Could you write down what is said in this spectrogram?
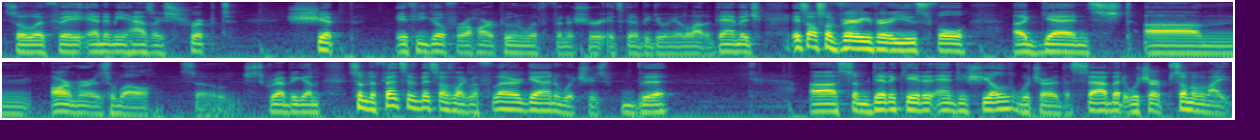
So if a enemy has a stripped ship, if you go for a harpoon with a finisher, it's going to be doing a lot of damage. It's also very, very useful against um, armor as well. So just grabbing them. Some defensive missiles like the flare gun, which is bleh. Uh, some dedicated anti-shield, which are the Sabot, which are some of my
